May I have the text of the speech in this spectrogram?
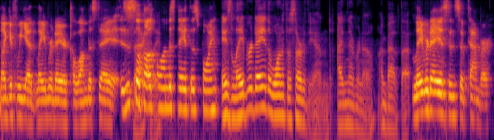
like if we get Labor Day or Columbus Day, is this still called Columbus Day at this point? Is Labor Day the one at the start or the end? I never know. I'm bad at that. Labor Day is in September,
